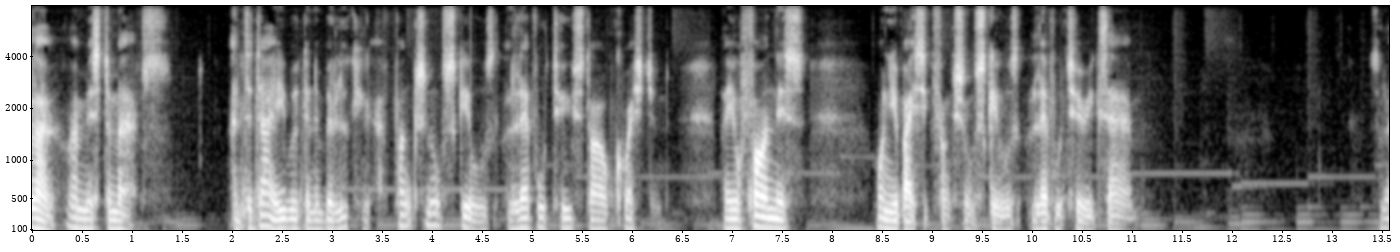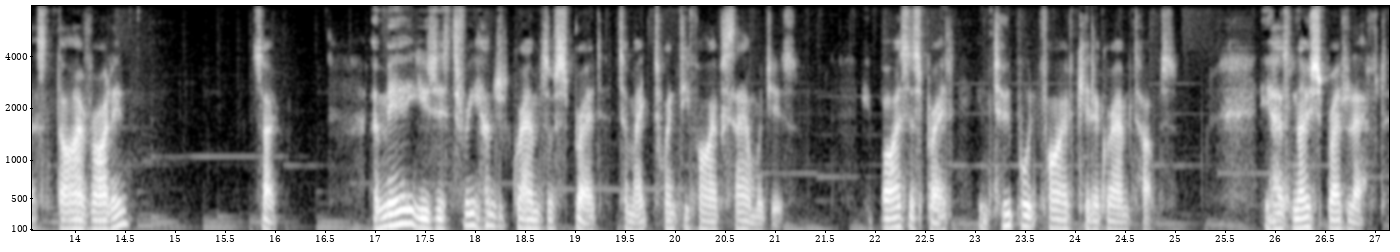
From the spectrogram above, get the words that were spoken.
Hello, I'm Mr. Maths, and today we're going to be looking at Functional Skills Level 2 style question. Now you'll find this on your Basic Functional Skills Level 2 exam. So let's dive right in. So, Amir uses 300 grams of spread to make 25 sandwiches. He buys the spread in 2.5 kilogram tubs. He has no spread left.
